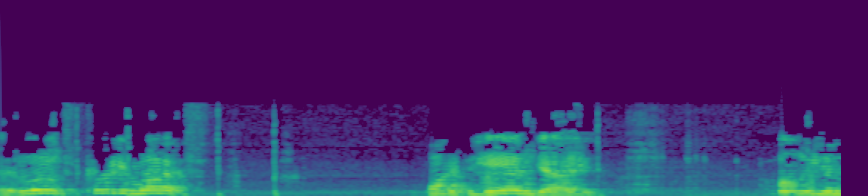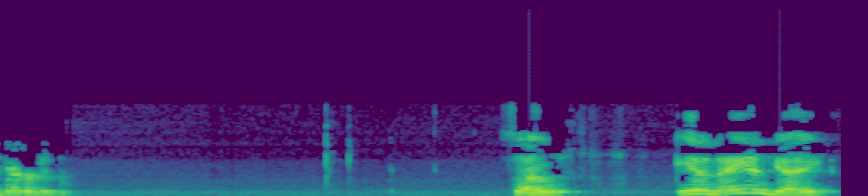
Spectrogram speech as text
It looks pretty much like the AND gate, only inverted. So, in an AND gate,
